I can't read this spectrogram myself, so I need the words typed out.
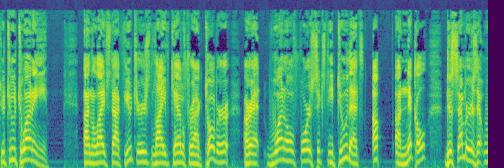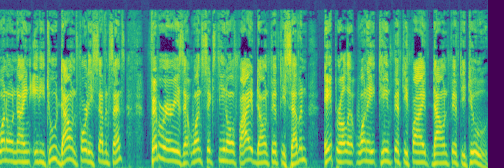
to 220. On the livestock futures, live cattle for October are at 104.62. That's up a nickel. December is at 109.82, down 47 cents. February is at 116.05, down 57. April at 118.55, down 52.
